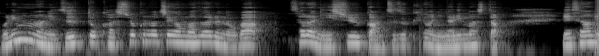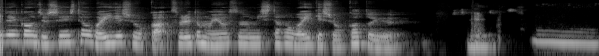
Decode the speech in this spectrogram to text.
織物にずっと褐色の血が混ざるのが、さらに1週間続くようになりました。えー産婦人科を受診した方がいいでしょうか？それとも様子見した方がいいでしょうか？という質問です。うん1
